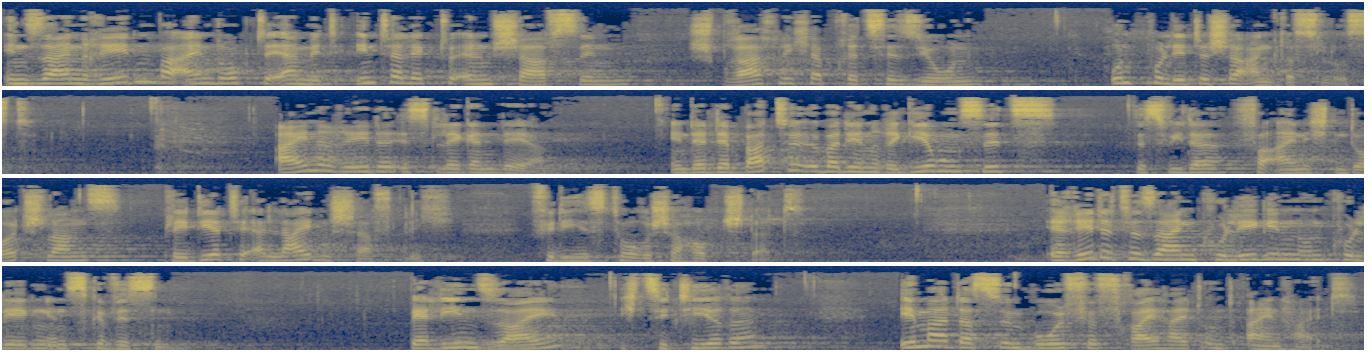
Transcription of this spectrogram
In seinen Reden beeindruckte er mit intellektuellem Scharfsinn, sprachlicher Präzision und politischer Angriffslust. Eine Rede ist legendär. In der Debatte über den Regierungssitz des wiedervereinigten Deutschlands plädierte er leidenschaftlich für die historische Hauptstadt. Er redete seinen Kolleginnen und Kollegen ins Gewissen. Berlin sei, ich zitiere, immer das Symbol für Freiheit und Einheit,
